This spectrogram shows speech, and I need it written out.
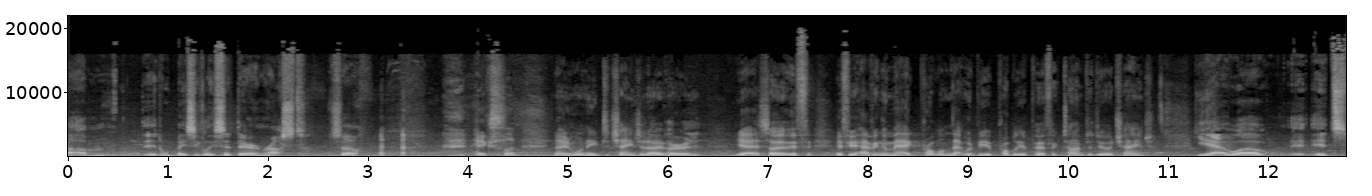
um, it'll basically sit there and rust. So. Excellent. No one will need to change it over. And yeah, so if if you're having a mag problem, that would be a, probably a perfect time to do a change. Yeah, well, it's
